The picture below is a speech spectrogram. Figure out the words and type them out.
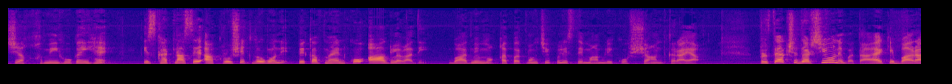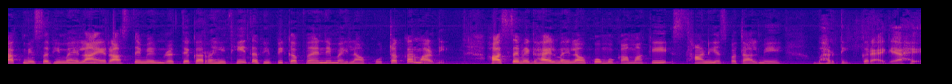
जख्मी हो गई हैं। इस घटना से आक्रोशित लोगों ने पिकअप वैन को आग लगा दी। बाद में मौके पर पहुँची पुलिस ने मामले को शांत कराया। प्रत्यक्षदर्शियों ने बताया कि बारात में सभी महिलाएँ रास्ते में नृत्य कर रही थी, तभी पिकअप वैन ने महिलाओं को टक्कर मार दी। हादसे में घायल महिलाओं को मोकामा के स्थानीय अस्पताल में भर्ती कराया गया है।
